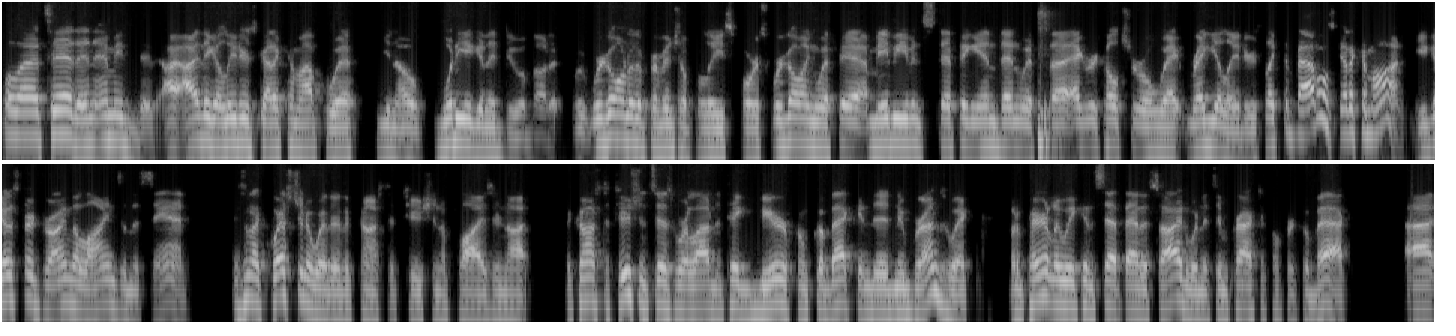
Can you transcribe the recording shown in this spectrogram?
Well, that's it. And I mean, I, I think a leader's got to come up with, you know, what are you going to do about it? We're going to the provincial police force. We're going with uh, maybe even stepping in then with uh, agricultural regulators. Like the battle's got to come on. You got to start drawing the lines in the sand. It's not a question of whether the Constitution applies or not. The Constitution says we're allowed to take beer from Quebec into New Brunswick, but apparently we can set that aside when it's impractical for Quebec. Uh,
